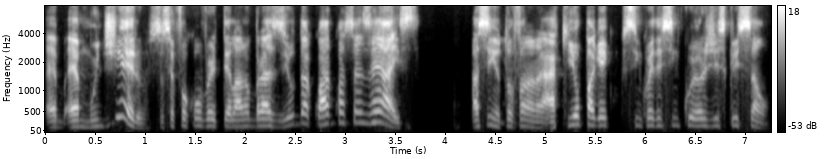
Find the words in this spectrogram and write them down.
é, é muito dinheiro. Se você for converter lá no Brasil, dá quase 400 reais. Assim, eu tô falando, aqui eu paguei 55 euros de inscrição.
